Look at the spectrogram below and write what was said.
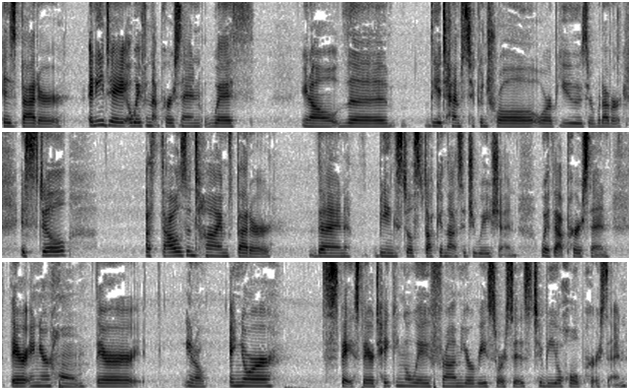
is better. Any day away from that person with, you know, the the attempts to control or abuse or whatever is still a thousand times better than being still stuck in that situation with that person. They're in your home. They're, you know, in your space. They're taking away from your resources to be a whole person.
